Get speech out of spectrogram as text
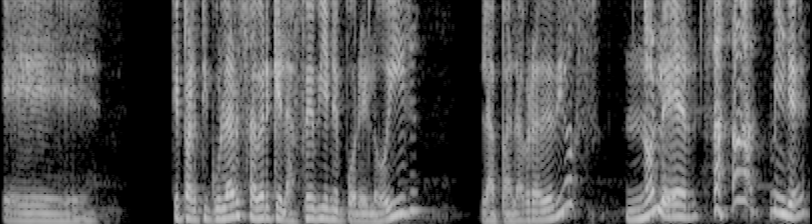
Eh, qué particular saber que la fe viene por el oír la palabra de Dios, no leer. Mire,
